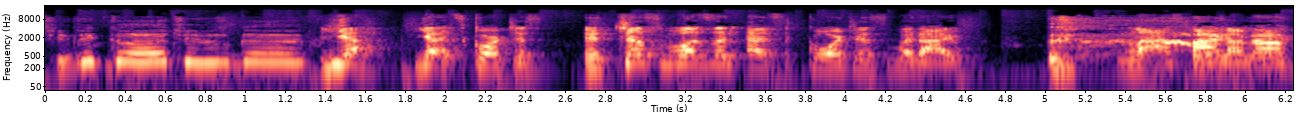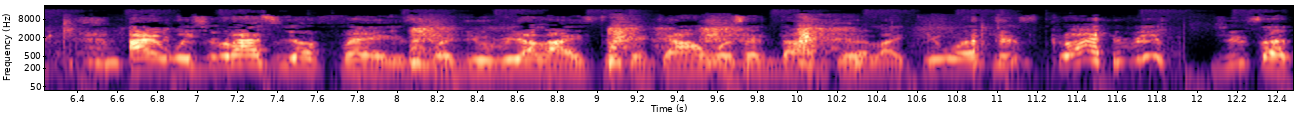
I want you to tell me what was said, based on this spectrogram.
She did good. She was good. Yeah, yeah, it's gorgeous. It just wasn't as gorgeous when I Last I, remembered. know. I wish you would have seen your face when you realized that the gown wasn't that good like you were describing. You said,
